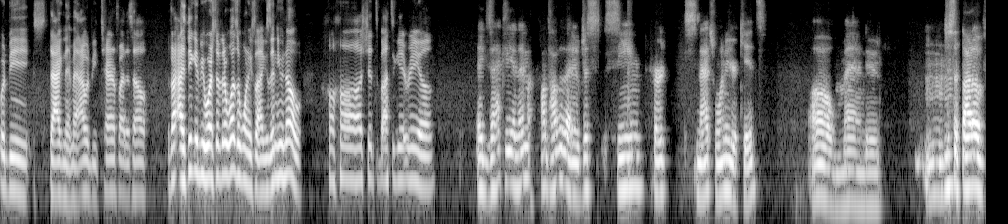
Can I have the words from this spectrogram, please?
would be stagnant, man. I would be terrified as hell. In fact, I think it'd be worse if there was a warning sign because then you know, oh, shit's about to get real. Exactly, and then on top of that, it just seeing her snatch one of your kids. Oh man, dude! Mhm. Just the thought of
